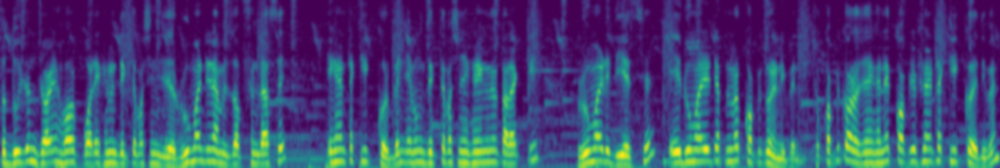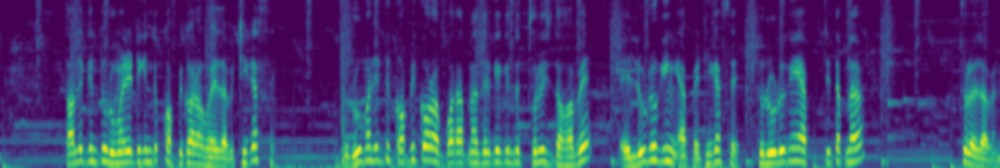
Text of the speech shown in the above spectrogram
তো দুজন জয়েন হওয়ার পর এখানে দেখতে পাচ্ছেন যে রুম আইডি নামে যে অপশনটা আছে, এখানে একটা ক্লিক করবেন এবং দেখতে পাচ্ছেন এখানে কিন্তু তারা একটি রুম আইডি দিয়েছে। এই রুম আইডিটা আপনারা কপি করে নেবেন। তো কপি করার জন্য এখানে কপি অপশানে একটা ক্লিক করে দিবেন, তাহলে কিন্তু রুম আইডিটি কিন্তু কপি করা হয়ে যাবে, ঠিক আছে? তো রুম আইডিটি কপি করার পর আপনাদেরকে কিন্তু চলে যেতে হবে এই লুডো কিং অ্যাপে ঠিক আছে? তো লুডো কিং অ্যাপটিতে আপনারা চলে যাবেন।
